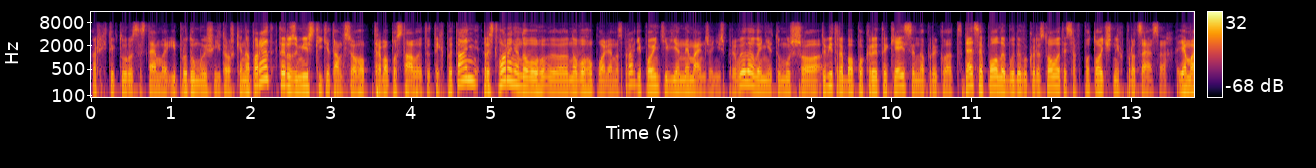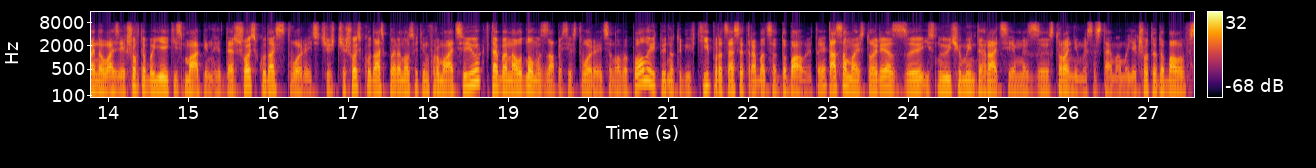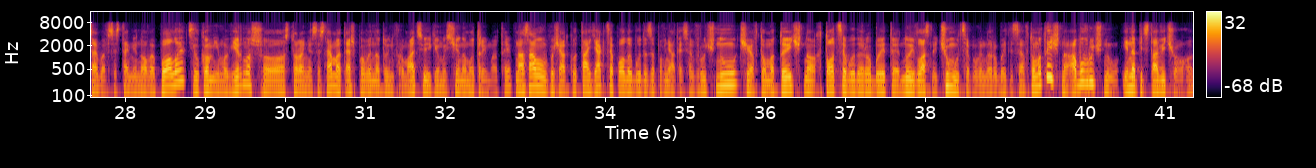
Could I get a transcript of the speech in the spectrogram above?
архітектуру системи і продумуєш її трошки наперед, ти розумієш, скільки там всього треба поставити тих питань. При створенні нового нового поля насправді поінтів є не менше ніж при видаленні, тому що тобі треба покрити кейси, наприклад, де це поле буде використовуватися в поточних процесах. Я маю на увазі, якщо в тебе є якісь мапінги, де щось кудись створюється, чи чи щось кудись переносить інформацію. В тебе на одному з записів створюється нове поле. Відповідно, тобі в ті процеси треба це додати. Та сама історія з існуючими інтеграціями з сторонніми системами. Якщо ти додав в себе в системі нове поле, цілком імовірно, що стороння система теж повинна ту інформацію якимось чином отримати. На самому початку, та як це поле буде заповнятися вручну чи автоматично, хто це буде робити. Ну і власне, чому це повинно робитися автоматично або вручну, і на підставі чого.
